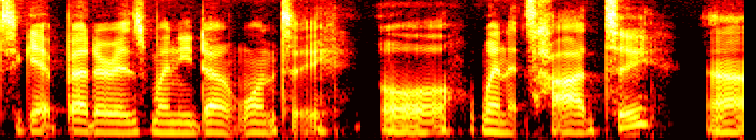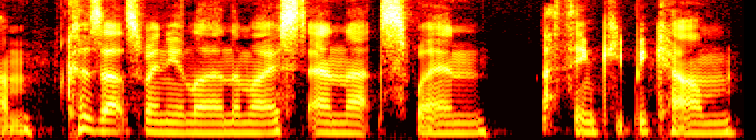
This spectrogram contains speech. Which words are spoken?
to get better is when you don't want to or when it's hard to, because um, that's when you learn the most, and that's when I think you become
